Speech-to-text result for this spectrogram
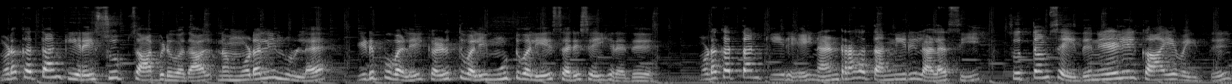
முடக்கத்தான் கீரை சூப் சாப்பிடுவதால் நம் உடலில் உள்ள இடுப்பு வலி கழுத்து வலி மூட்டு வலியை சரி செய்கிறது. முடக்கத்தான் கீரையை நன்றாக தண்ணீரில் அலசி சுத்தம் செய்து நிழலில் காய வைத்து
